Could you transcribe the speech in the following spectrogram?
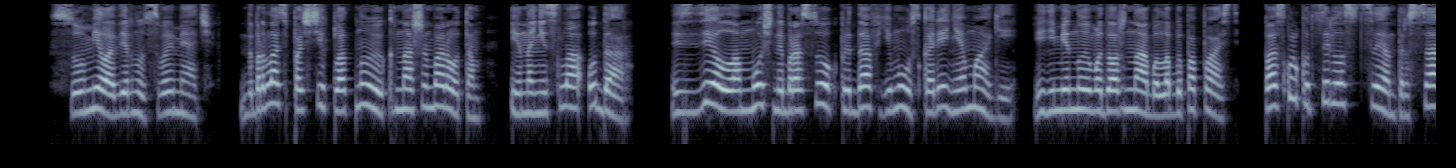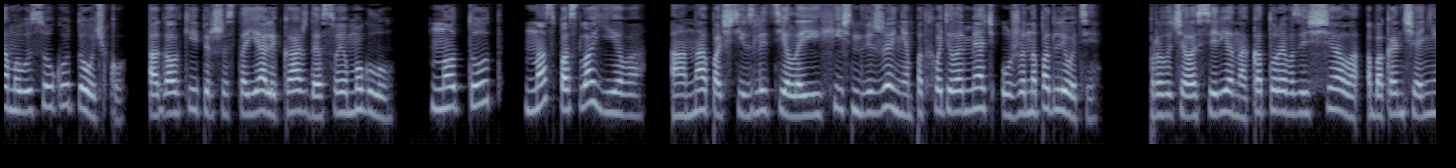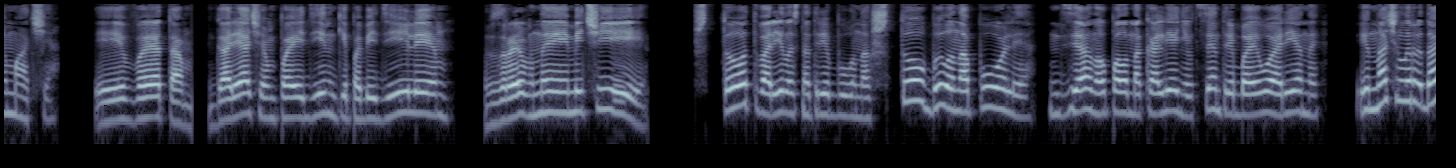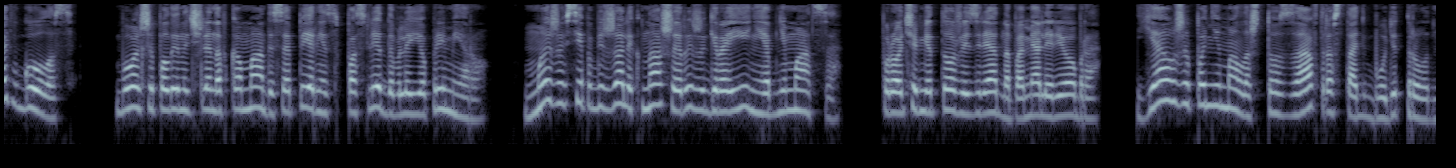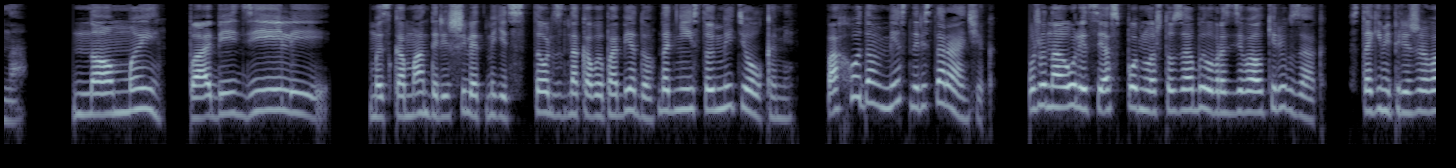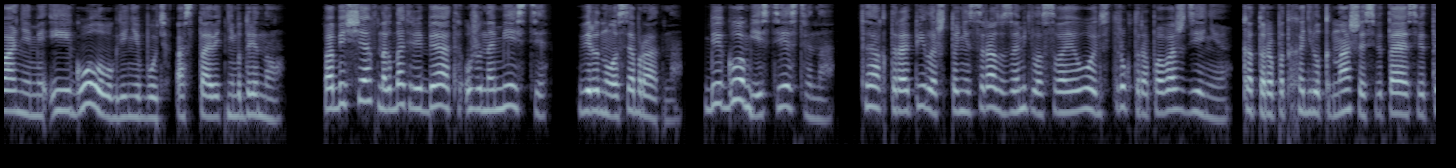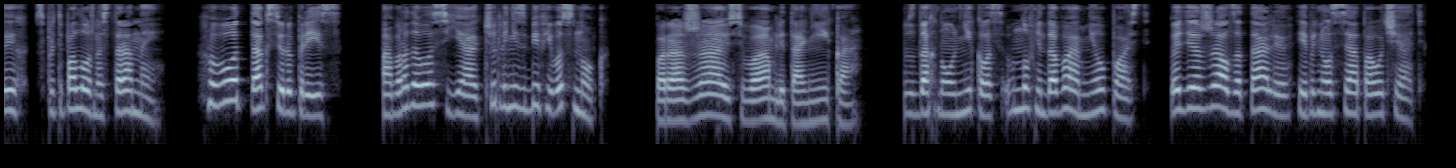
Сумела вернуть свой мяч, добралась почти вплотную к нашим воротам и нанесла удар. Сделала мощный бросок, придав ему ускорение магии, и неминуемо должна была бы попасть, поскольку целилась в центр, самую высокую точку, а голкиперши стояли каждая в своем углу. Но тут нас спасла Ева. Она почти взлетела и хищным движением подхватила мяч уже на подлете. Прозвучала сирена, которая возвещала об окончании матча. И в этом горячем поединке победили взрывные мечи. Что творилось на трибунах, что было на поле? Диана упала на колени в центре боевой арены и начала рыдать в голос. Больше половины членов команды соперниц последовали ее примеру. Мы же все побежали к нашей рыжей героине обниматься. Впрочем, мне тоже изрядно помяли ребра. Я уже понимала, что завтра встать будет трудно. Но мы победили! Мы с командой решили отметить столь знаковую победу над неистовыми телками, походом в местный ресторанчик. Уже на улице я вспомнила, что забыл в раздевалке рюкзак. С такими переживаниями и голову где-нибудь оставить не мудрено. Пообещав нагнать ребят уже на месте, вернулась обратно. Бегом, естественно. Так торопилась, что не сразу заметила своего инструктора по вождению, который подходил к нашей святая святых с противоположной стороны. Вот так сюрприз. Обрадовалась я, чуть ли не сбив его с ног. «Поражаюсь вам, Летоника!» Вздохнул Николас, вновь не давая мне упасть. Подержал за талию и принялся поучать.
